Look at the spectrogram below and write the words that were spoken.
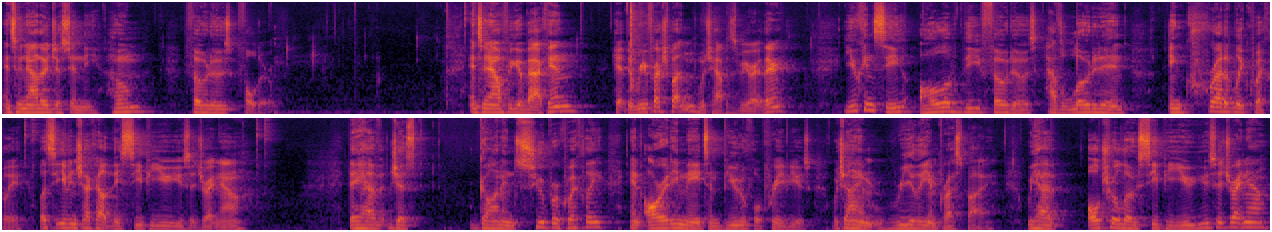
And so now they're just in the home photos folder. And so now if we go back in, hit the refresh button, which happens to be right there, you can see all of the photos have loaded in incredibly quickly. Let's even check out the CPU usage right now. They have just gone in super quickly and already made some beautiful previews, which I am really impressed by. We have ultra low CPU usage right now,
